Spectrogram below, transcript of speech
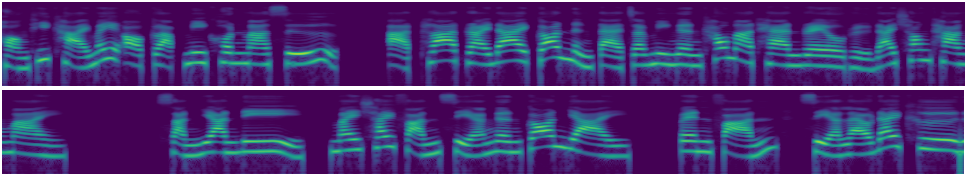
ของที่ขายไม่ออกกลับมีคนมาซื้อ อาจพลาดรายได้ก้อนหนึ่งแต่จะมีเงินเข้ามาแทนเร็วหรือได้ช่องทางใหม่ สัญญาณดี ไม่ใช่ฝันเสียเงินก้อนใหญ่ เป็นฝัน เสียแล้วได้คืน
